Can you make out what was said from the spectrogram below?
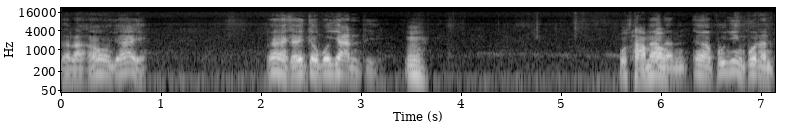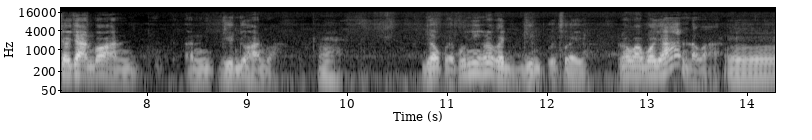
นั่นละเอ้ายายว่าใช้เจ้าบ่ย่านติอืมโอ้ถามนั่เรานนั่นเออผู้หญิงผู้นั้นเจ้าย่านบ่หันอันยืนอยู่หันว่ะอ่าเดี๋ยวไปผู้หญิงเราก็ยืนเปื่อยๆเราว่าบ่ย่านเราว่าเออ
